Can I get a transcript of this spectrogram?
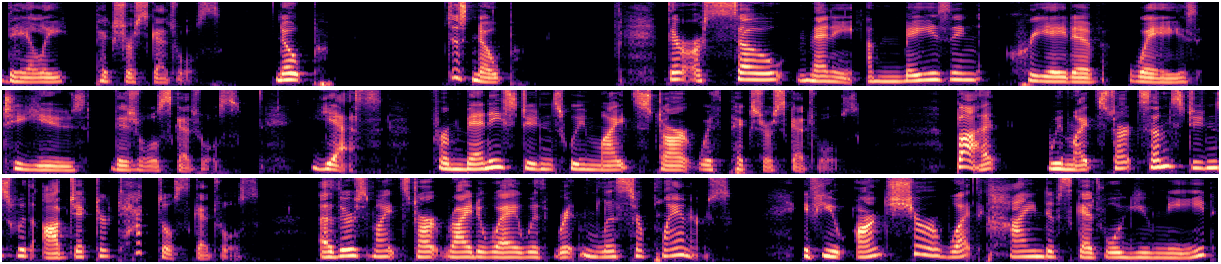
daily picture schedules. Nope. Just nope. There are so many amazing creative ways to use visual schedules. Yes, for many students, we might start with picture schedules, but we might start some students with object or tactile schedules. Others might start right away with written lists or planners. If you aren't sure what kind of schedule you need,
